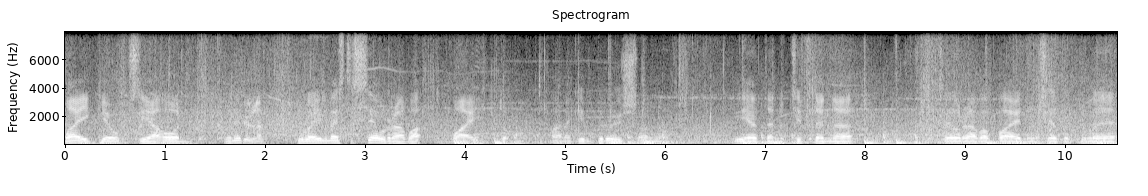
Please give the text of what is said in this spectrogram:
vaikeuksia on. Ja nyt Kyllä. tulee ilmeisesti seuraava vaihto. Ainakin Brys on viheltänyt sitten seuraavan vaihdon. Sieltä tulee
